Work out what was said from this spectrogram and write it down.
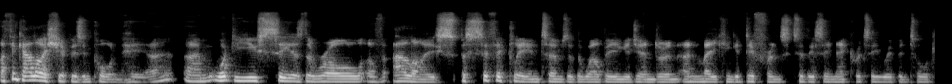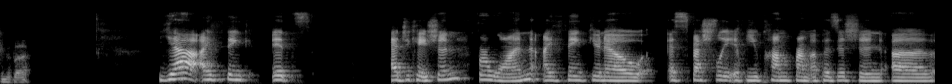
I think allyship is important here. Um, what do you see as the role of allies, specifically in terms of the well-being agenda and, and making a difference to this inequity we've been talking about? Yeah, I think it's education for one i think you know especially if you come from a position of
